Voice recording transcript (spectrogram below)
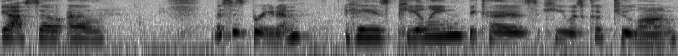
yeah, so um this is Brayden. He's peeling because he was cooked too long.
